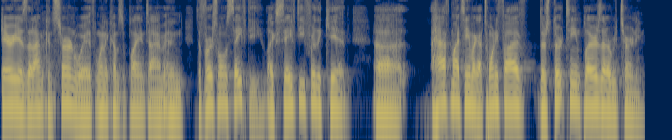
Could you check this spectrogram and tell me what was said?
areas that I'm concerned with when it comes to playing time. And the first one was safety, like safety for the kid. Uh, half my team, I got 25. There's 13 players that are returning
